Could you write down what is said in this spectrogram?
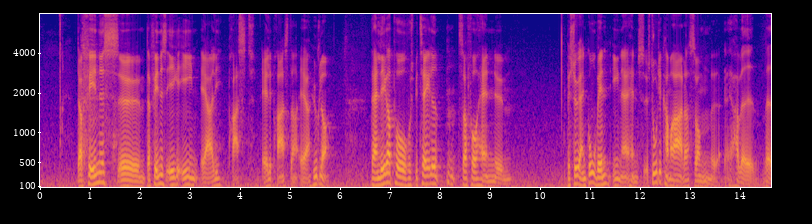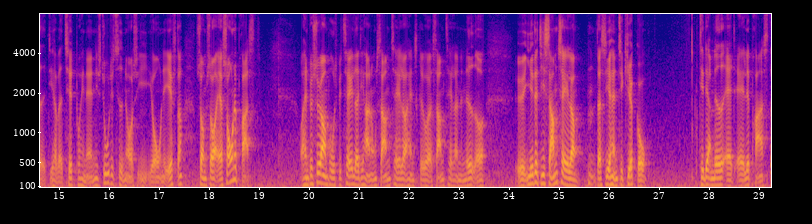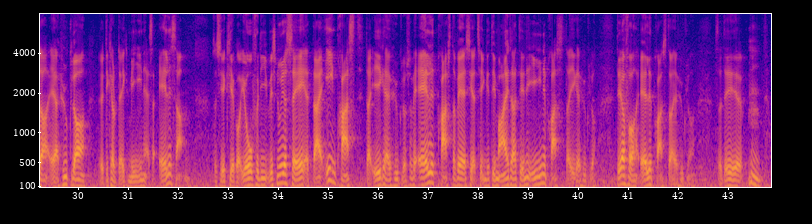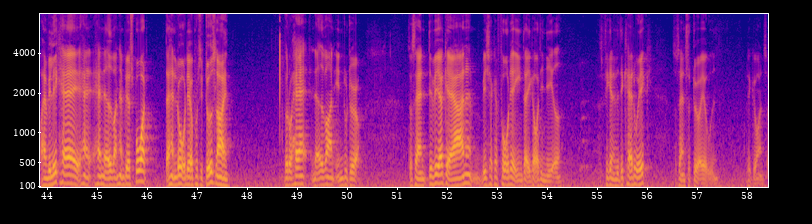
der findes, øh, der findes ikke en ærlig præst. Alle præster er hyggelere. Da han ligger på hospitalet, så får han øh, besøg af en god ven, en af hans øh, studiekammerater, som øh, har været, været, de har været tæt på hinanden i studietiden, også i, i årene efter, som så er sovnepræst. Og han besøger ham på hospitalet, og de har nogle samtaler, og han skriver samtalerne ned. Og øh, i et af de samtaler, der siger han til Kirkegaard, det der med, at alle præster er hyggelere, øh, det kan du da ikke mene, altså alle sammen. Så siger Kirkegaard, jo, fordi hvis nu jeg sagde, at der er én præst, der ikke er hyggelig, så vil alle præster hver især tænke, det er mig, der er denne ene præst, der ikke er hyggelig. Derfor alle præster er hyggelig. Så det, øh, og han vil ikke have, have, have nadvaren. Han bliver spurgt, da han lå der på sit dødsleje, vil du have nadvaren, inden du dør? Så sagde han, det vil jeg gerne, hvis jeg kan få det af en, der ikke er ordineret. Så fik han at vide, det kan du ikke. Så sagde han, så dør jeg uden. Det gjorde han så.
